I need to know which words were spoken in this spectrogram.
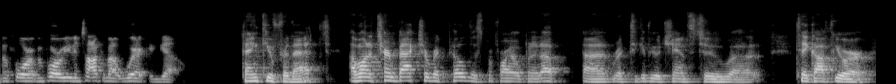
before before we even talk about where it could go. Thank you for that. I want to turn back to Rick Pildes before I open it up, uh, Rick, to give you a chance to uh, take off your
